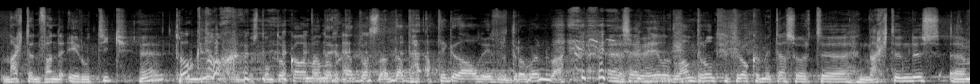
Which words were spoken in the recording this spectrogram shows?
nachten van de erotiek. Hè. Toen, Ook nog? Dat bestond ook allemaal nog. Dat, was, dat, dat had ik al alweer verdrongen. Maar... Eh, zijn we heel het land rondgetrokken met dat soort eh, nachten dus. Ehm,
